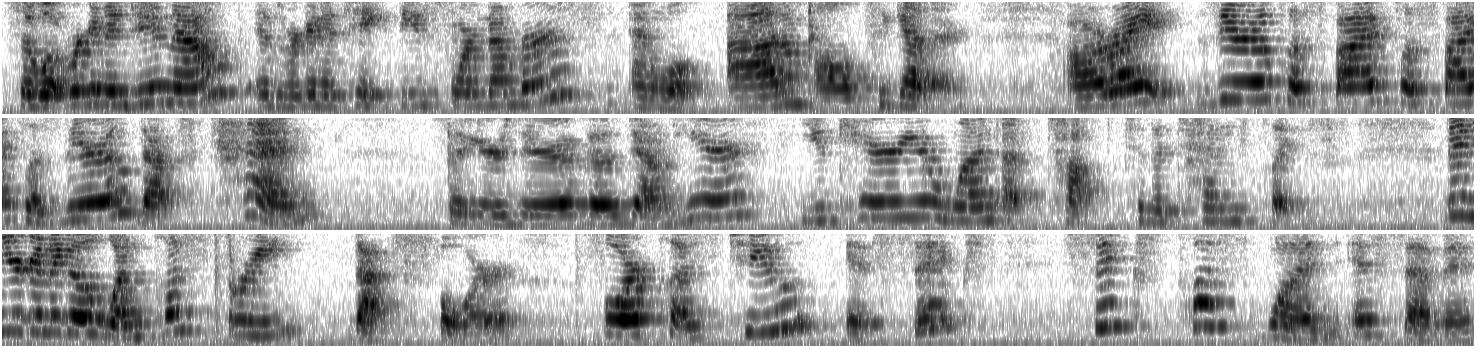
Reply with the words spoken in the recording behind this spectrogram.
So what we're gonna do now is we're gonna take these four numbers and we'll add them all together. All right, zero plus five plus five plus zero, that's 10. So your zero goes down here. You carry your one up top to the tens place. Then you're gonna go one plus three, that's four. Four plus two is six. Six plus one is seven,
